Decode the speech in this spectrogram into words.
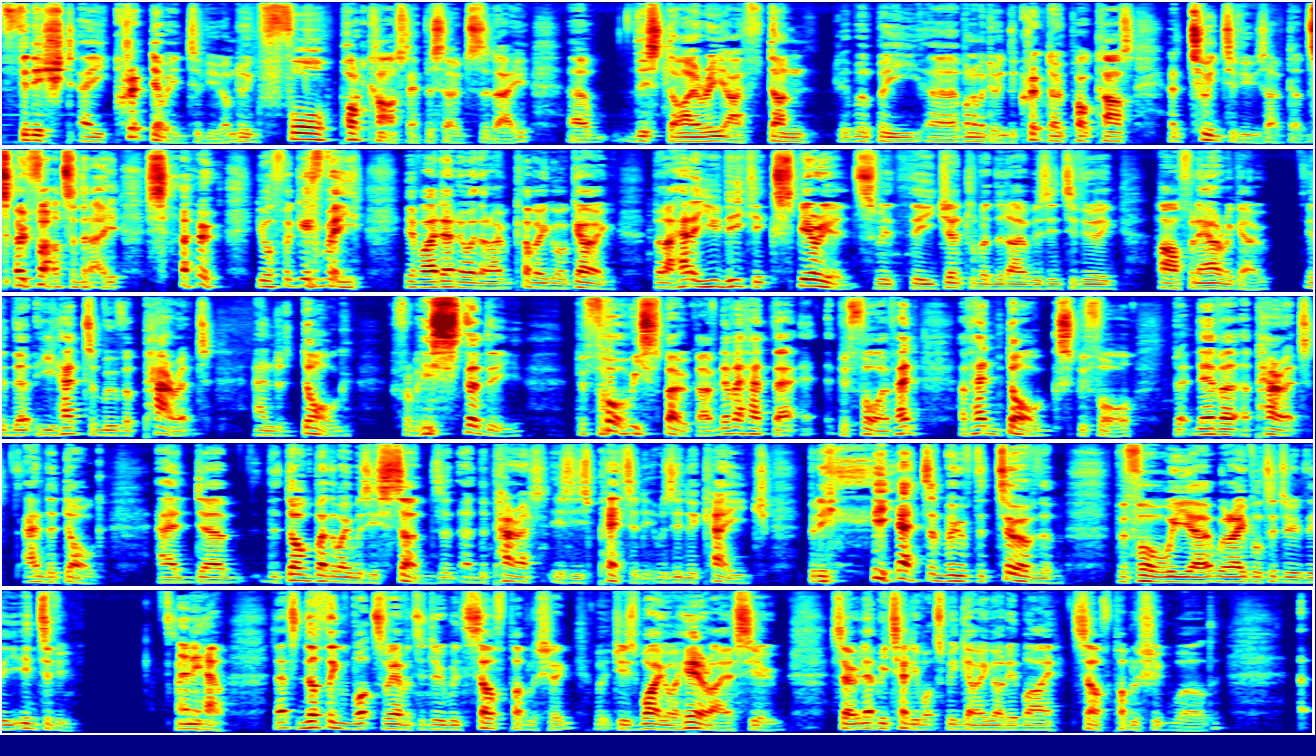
finished a crypto interview. I'm doing four podcast episodes today. Uh, this diary I've done it will be, uh, what am I doing? The crypto podcast and two interviews I've done so far today. So you'll forgive me if I don't know whether I'm coming or going, but I had a unique experience with the gentleman that I was interviewing half an hour ago in that he had to move a parrot and a dog from his study before we spoke. I've never had that before. I've had, I've had dogs before, but never a parrot and a dog. And um, the dog, by the way, was his son's, and, and, the parrot is his pet, and it was in a cage. But he, he had to move the two of them before we uh, were able to do the interview. Anyhow, that's nothing whatsoever to do with self-publishing, which is why you're here, I assume. So let me tell you what's been going on in my self-publishing world.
